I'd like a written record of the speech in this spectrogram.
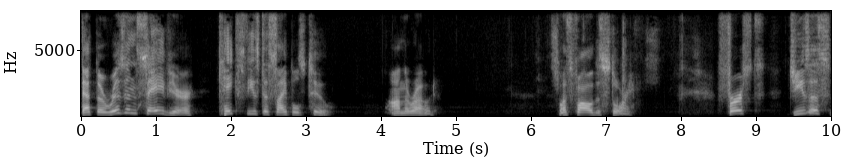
that the risen Savior takes these disciples to on the road. Let's follow the story. First, Jesus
